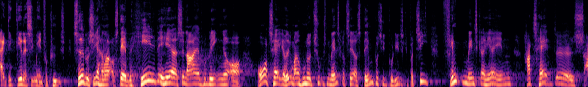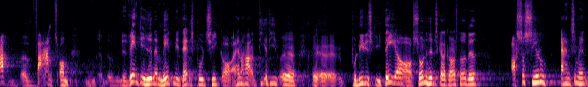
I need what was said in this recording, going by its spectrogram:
ej det, det er da simpelthen for kynisk. Sidder du og siger, at han har stablet hele det her scenarie på benene og overtalt, jeg ved ikke hvor mange 100.000 mennesker til at stemme på sit politiske parti. 15 mennesker herinde har talt øh, så øh, varmt om øh, nødvendigheden af midten i dansk politik, og han har de og de øh, øh, øh politiske idéer, og sundhed skal der gøres noget ved. Og så siger du, at han simpelthen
